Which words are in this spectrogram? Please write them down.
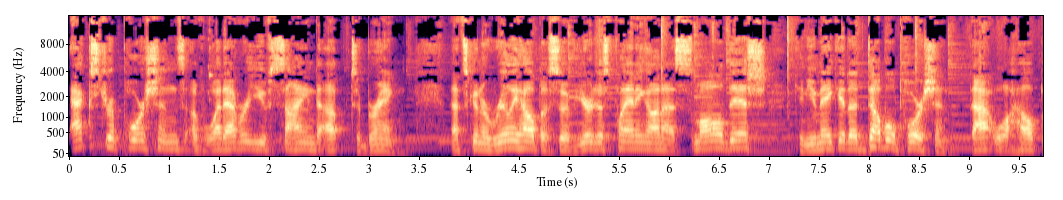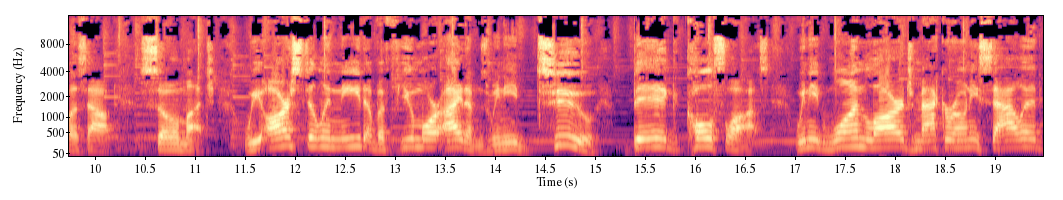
extra portions of whatever you've signed up to bring. That's gonna really help us. So if you're just planning on a small dish, can you make it a double portion? That will help us out so much. We are still in need of a few more items. We need two big coleslaws. We need one large macaroni salad.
